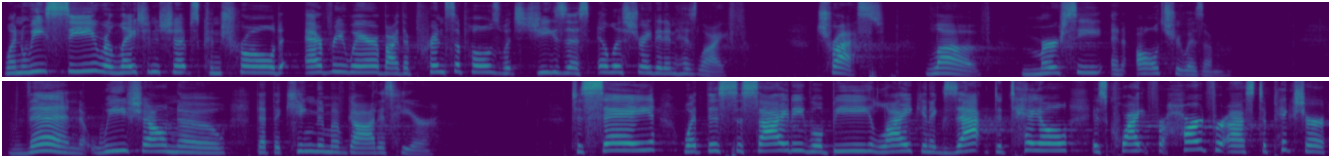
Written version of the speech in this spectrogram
When we see relationships controlled everywhere by the principles which Jesus illustrated in his life trust, love, mercy, and altruism then we shall know that the kingdom of God is here to say what this society will be like in exact detail is quite for hard for us to picture,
